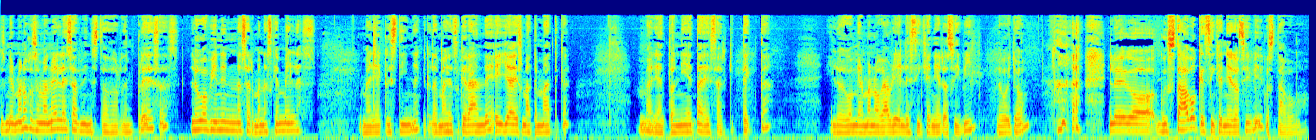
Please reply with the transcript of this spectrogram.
Entonces mi hermano José Manuel es administrador de empresas. Luego vienen unas hermanas gemelas. María Cristina, que la más grande, ella es matemática. María Antonieta es arquitecta. Y luego mi hermano Gabriel es ingeniero civil. Luego yo. Luego Gustavo, que es ingeniero civil, Gustavo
